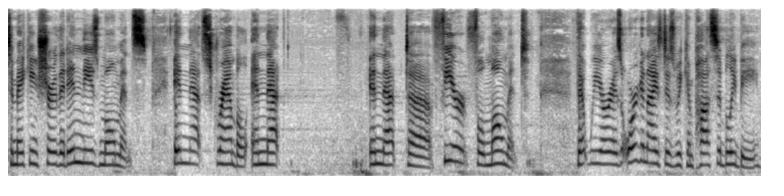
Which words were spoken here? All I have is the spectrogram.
to making sure that in these moments, in that scramble, in that in that uh, fearful moment, that we are as organized as we can possibly be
